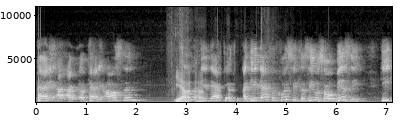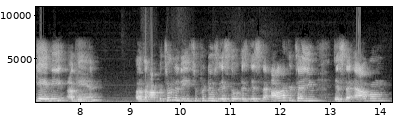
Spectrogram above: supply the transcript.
Patti, I, I, uh, Patti Austin. Yeah, I uh, did that. For, I did that for Quincy because he was so busy. He gave me again uh, the opportunity to produce. It's the it's, it's the all I can tell you. It's the album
